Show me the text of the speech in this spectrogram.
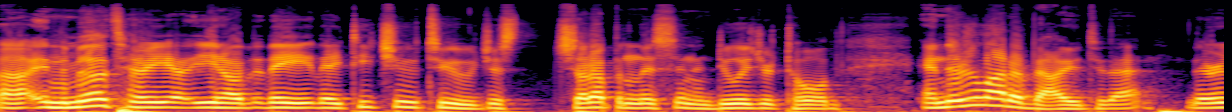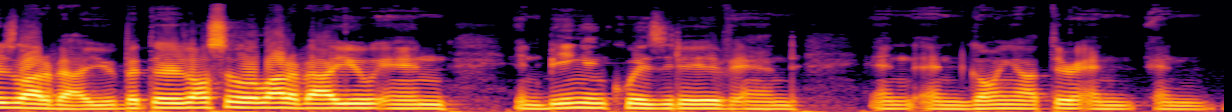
uh, in the military, uh, you know, they they teach you to just shut up and listen and do as you're told, and there's a lot of value to that. There is a lot of value, but there's also a lot of value in in being inquisitive and and and going out there and and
